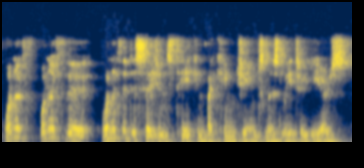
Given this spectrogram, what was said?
one of one of the one of the decisions taken by King James in his later years,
